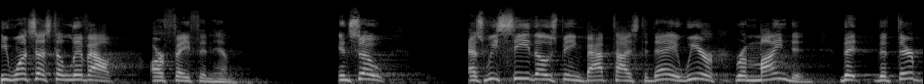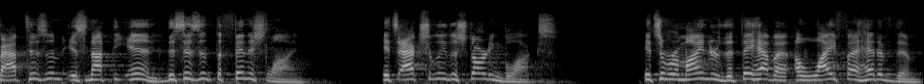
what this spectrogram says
He wants us to live out our faith in him. And so, as we see those being baptized today, we are reminded that, that their baptism is not the end. This isn't the finish line, it's actually the starting blocks. It's a reminder that they have a, a life ahead of them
